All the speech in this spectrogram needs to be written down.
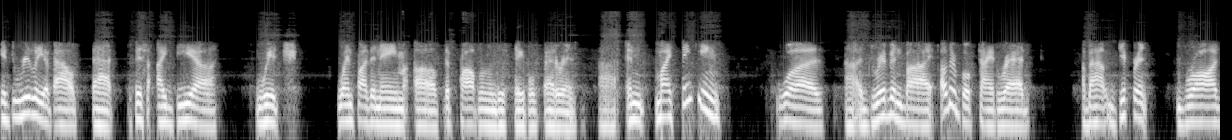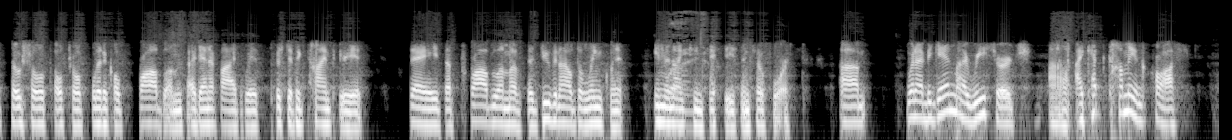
it's really about that this idea, which went by the name of the problem of disabled veterans. Uh, and my thinking was uh, driven by other books I had read about different broad social, cultural, political problems identified with specific time periods. say, the problem of the juvenile delinquent in the Right. 1950s and so forth. Um, when I began my research, uh, I kept coming across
